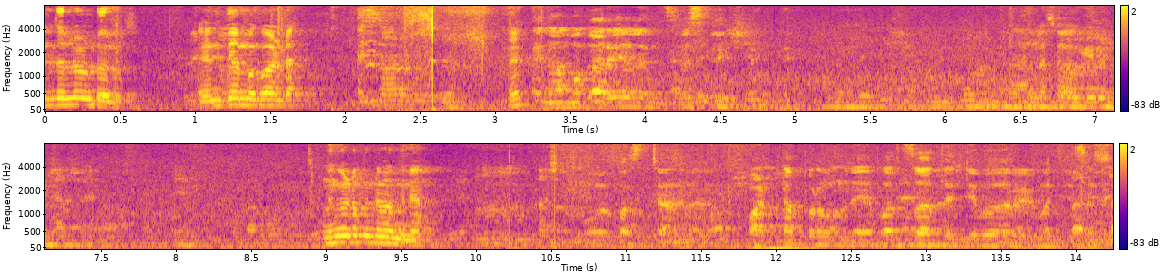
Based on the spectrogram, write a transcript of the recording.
എന്തെല്ലാം ഉണ്ടല്ലോ എന്ത് നമുക്ക് വേണ്ട? നമുക്കറിയാലോ നല്ല സൗകര്യം. നിങ്ങളുടെ മുന്നേ വന്നിനാ പണ്ടപ്പുറം ബർസാത്തിന്റെ വേറൊരു മധ്യസ്ഥ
